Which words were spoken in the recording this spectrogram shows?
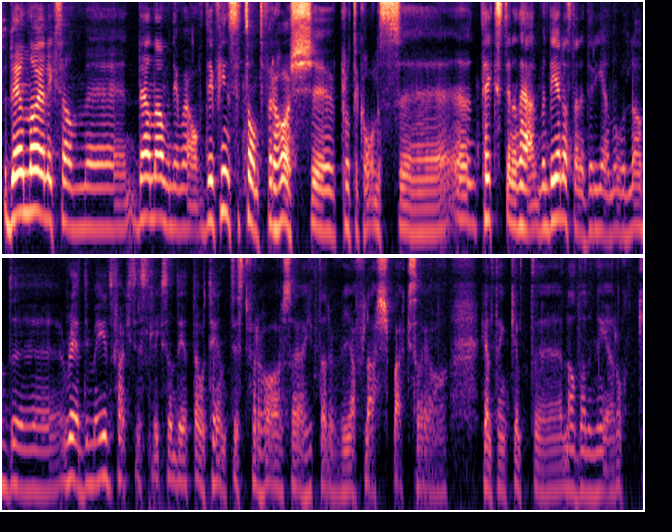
så den har jag liksom, eh, den använder jag mig av. Det finns ett sånt förhörsprotokollstext eh, i den här men det är nästan ett renodlad eh, ready-made faktiskt. Liksom det är ett autentiskt förhör som jag hittade via Flashback som jag helt enkelt laddade ner och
